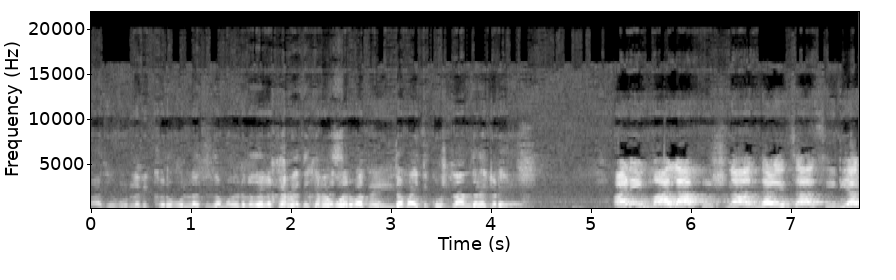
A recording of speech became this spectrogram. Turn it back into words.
हा जे बोलला ते खरं बोलला त्याचा मर्डर झाला खरं- त्याच्याकडे सर्वात. गुप्त माहिती कृष्ण आंधळेकडे आहे. आणि मला कृष्णा अंधाळेचा सीडीआर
